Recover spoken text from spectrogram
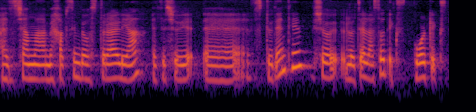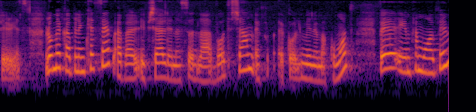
אז שם מחפשים באוסטרליה איזשהו אה, סטודנטים שרוצה לעשות work experience. לא מקבלים כסף, אבל אפשר לנסות לעבוד שם, בכל מיני מקומות, ואם הם אוהבים,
